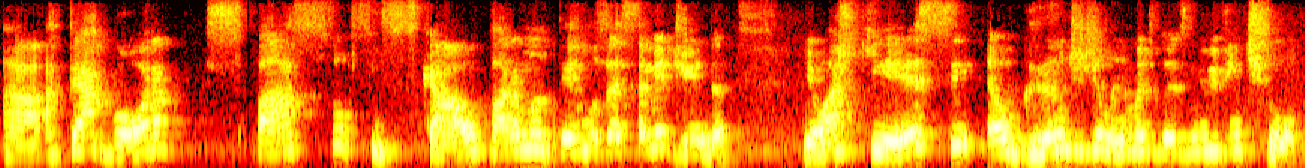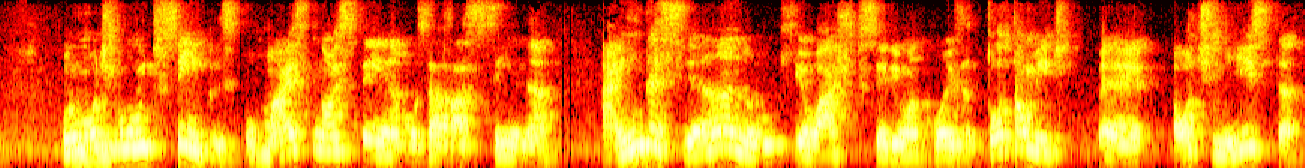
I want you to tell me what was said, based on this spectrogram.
até agora, espaço fiscal para mantermos essa medida. E eu acho que esse é o grande dilema de 2021. Por um hum. motivo muito simples. Por mais que nós tenhamos a vacina ainda esse ano, o que eu acho que seria uma coisa totalmente é, otimista,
